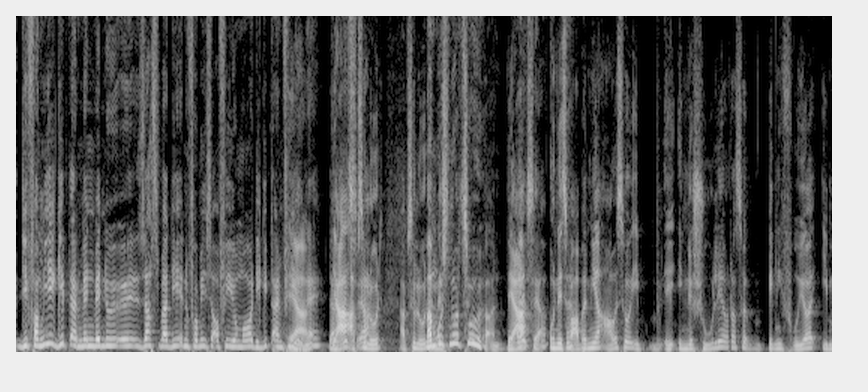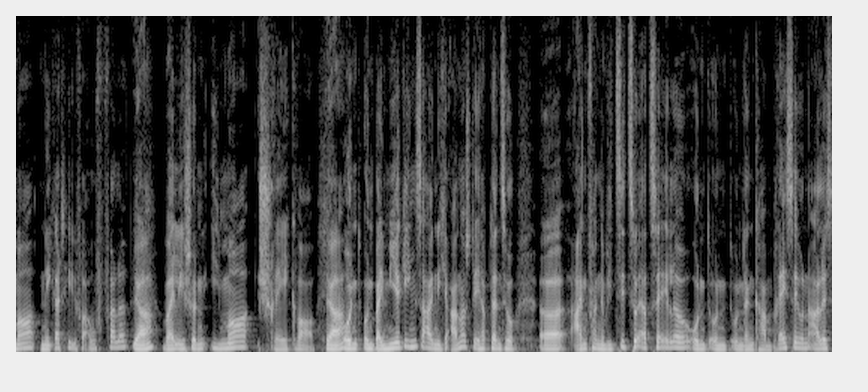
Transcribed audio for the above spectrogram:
die Familie gibt einem, wenn, wenn du äh, sagst, bei dir in der Familie ist auch viel Humor, die gibt einem viel, Ja, ne? Ja ist, absolut, absolut. Man Und muss nur zuhören. ja, weißt ja. und es ja. war bei mir auch so, ich, in der Schule oder so bin ich früher immer negativ aufgefallen, Ja. weil ich schon immer schräg war. Ja. Und, und bei mir ging es eigentlich anders. Ich habe dann so äh, angefangen, Witze zu erzählen und, und, und dann kam Presse und alles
